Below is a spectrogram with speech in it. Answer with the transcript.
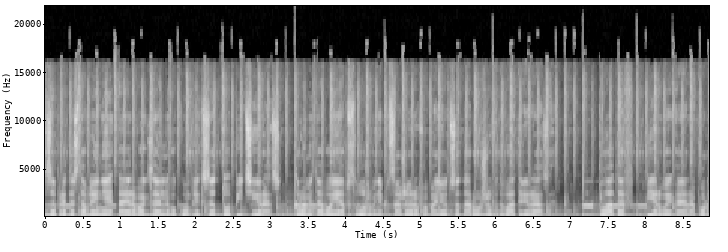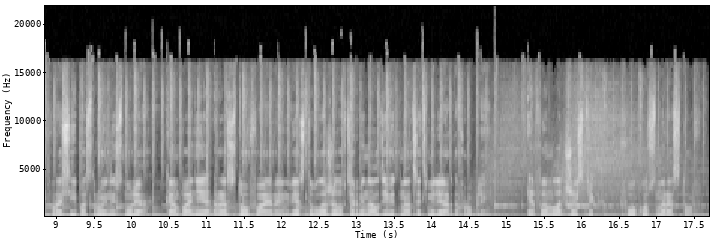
за предоставление аэровокзального комплекса до 5 раз. Кроме того, и обслуживание пассажиров обойдется дороже в 2-3 раза. Платов – первый аэропорт в России, построенный с нуля. Компания «Ростов Аэроинвест» вложила в терминал 19 миллиардов рублей. FM Logistic – фокус на Ростов –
